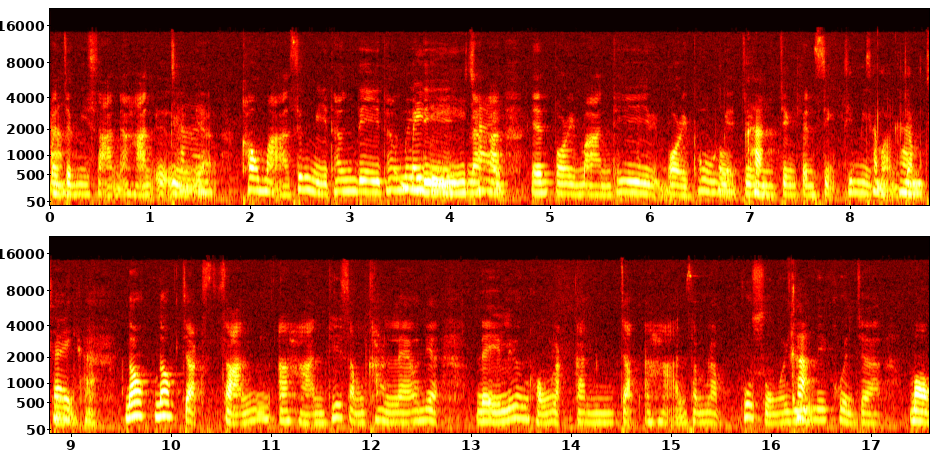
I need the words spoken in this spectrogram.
มัค่ะจะมีสารอาหารอื่ใช่นๆเนี่ยเข้ามาซึ่งมีทั้งดีทั้งไม่ไม่ดีดีใช่นะคะดังนั้นปริมาณที่บริโภคเนี่ยจึงค่ะจึงเป็นสิ่งที่มีความสำคัญจำเป็ใช่นค่ะนอกนอกจากสารอาหารที่สำคัญแล้วเนี่ยในเรื่องของหลักการจัดอาหารสำหรับผู้สูงอายุค่ะนี่ควรจะ มอง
